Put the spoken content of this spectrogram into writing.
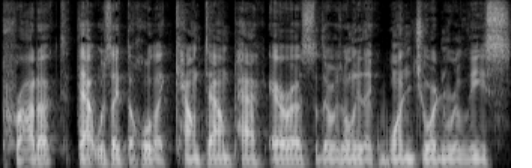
product. That was like the whole like countdown pack era, so there was only like one Jordan release,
